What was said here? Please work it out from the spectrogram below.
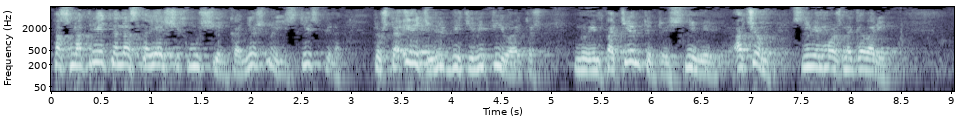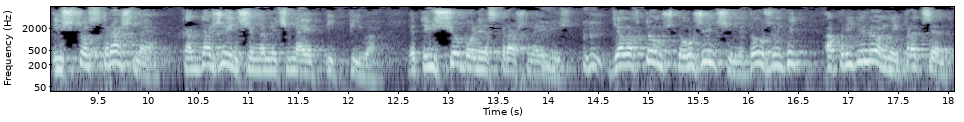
посмотреть на настоящих мужчин. Конечно, естественно. Потому что эти любители пива, это же ну, импотенты, то есть с ними, о чем с ними можно говорить? И что страшное, когда женщина начинает пить пиво, это еще более страшная вещь. Дело в том, что у женщины должен быть определенный процент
